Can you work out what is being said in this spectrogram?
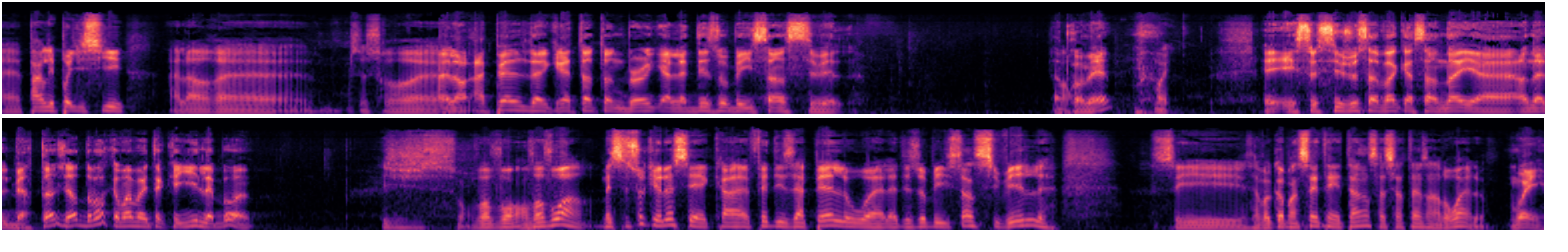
euh, par les policiers. Alors, euh, ce sera. euh, Alors, appel de Greta Thunberg à la désobéissance civile. Ça Bon. promet? Oui. Et, et ceci juste avant qu'elle s'en aille à- en Alberta. J'ai hâte de voir comment elle va être accueillie là-bas. hein. on va voir, on va voir. Mais c'est sûr que là, c'est quand elle fait des appels au- à la désobéissance civile. C'est, ça va commencer à être intense à certains endroits. Là. Oui.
